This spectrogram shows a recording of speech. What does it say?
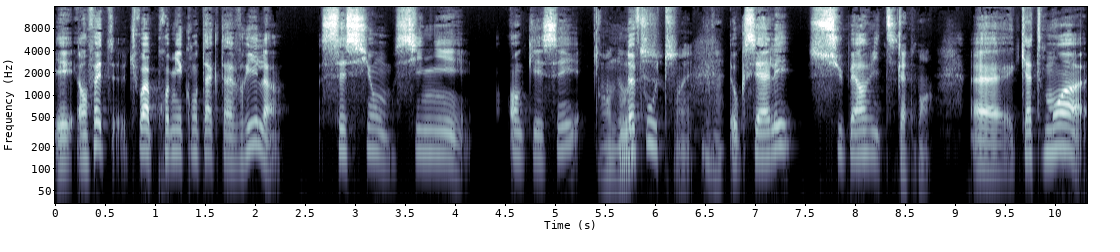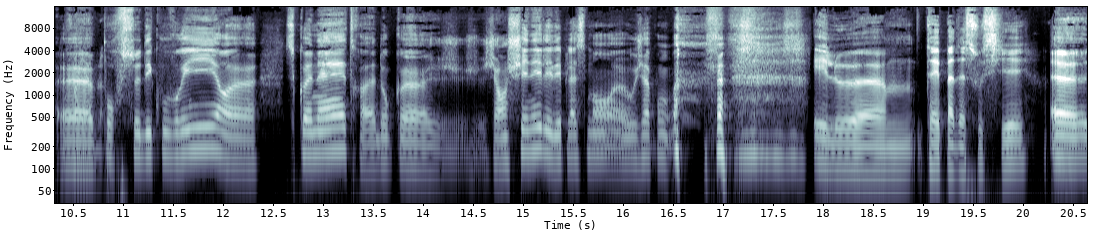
Et en fait, tu vois, premier contact avril, session signée encaissé En 9 août. ouais. Donc c'est allé super vite. Quatre mois. Euh, quatre mois euh, pour se découvrir, euh, se connaître. Donc euh, j'ai enchaîné les déplacements euh, au Japon. Et le, euh, t'avais pas d'associé, Euh,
